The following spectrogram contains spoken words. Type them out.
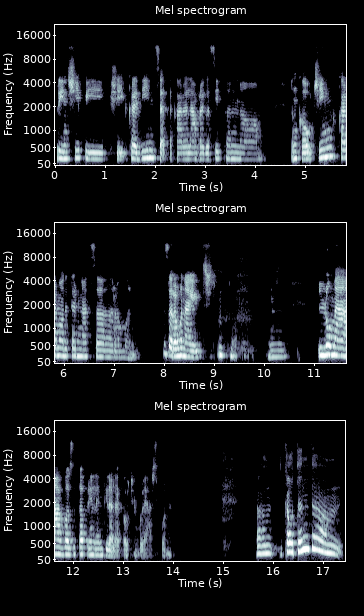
principii și credințe pe care le-am regăsit în, uh, în coaching, care m-au determinat să rămân. Să rămân aici. Lumea văzută prin lentilele coachingului, aș spune. Um, căutând, um,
